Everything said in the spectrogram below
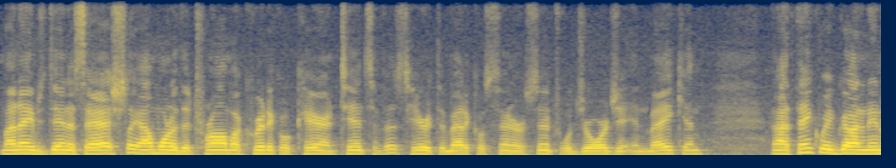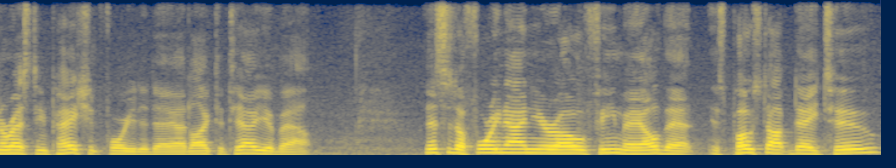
My name is Dennis Ashley. I'm one of the trauma critical care intensivists here at the Medical Center of Central Georgia in Macon. And I think we've got an interesting patient for you today I'd like to tell you about. This is a 49 year old female that is post op day two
